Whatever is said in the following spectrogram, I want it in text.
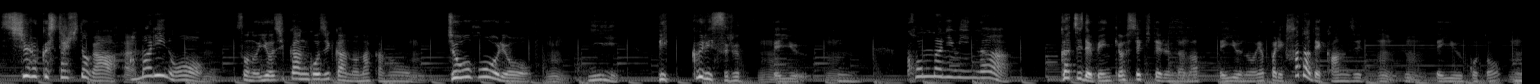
収録した人がはい。あまりの、うん。その4時間5時間の中のうん。情報量うん。にびっくりするっていう、うん。うん。こんなにみんなガチで勉強してきてるんだなっていうのをやっぱり肌で感じるうんっていうこと。うん。う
